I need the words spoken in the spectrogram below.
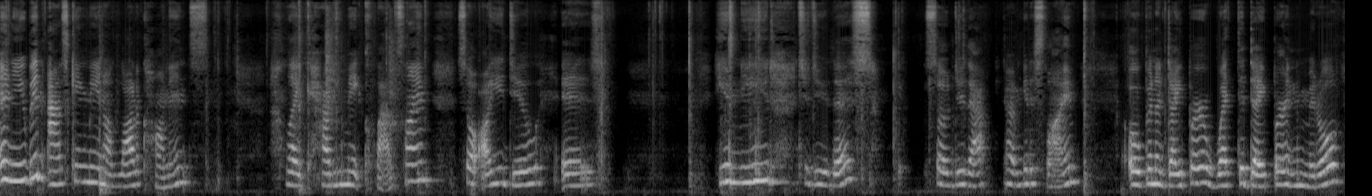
And you've been asking me in a lot of comments like how do you make cloud slime. So all you do is you need to do this. So do that. Um, get a slime, open a diaper, wet the diaper in the middle,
